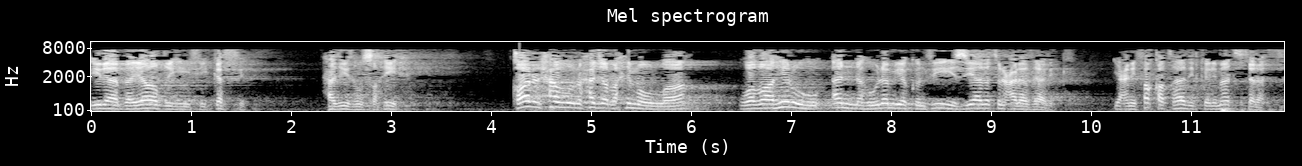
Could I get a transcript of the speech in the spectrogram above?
إلى بياضه في كفه. حديث صحيح. قال الحافظ ابن حجر رحمه الله وظاهره أنه لم يكن فيه زيادة على ذلك. يعني فقط هذه الكلمات الثلاث.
